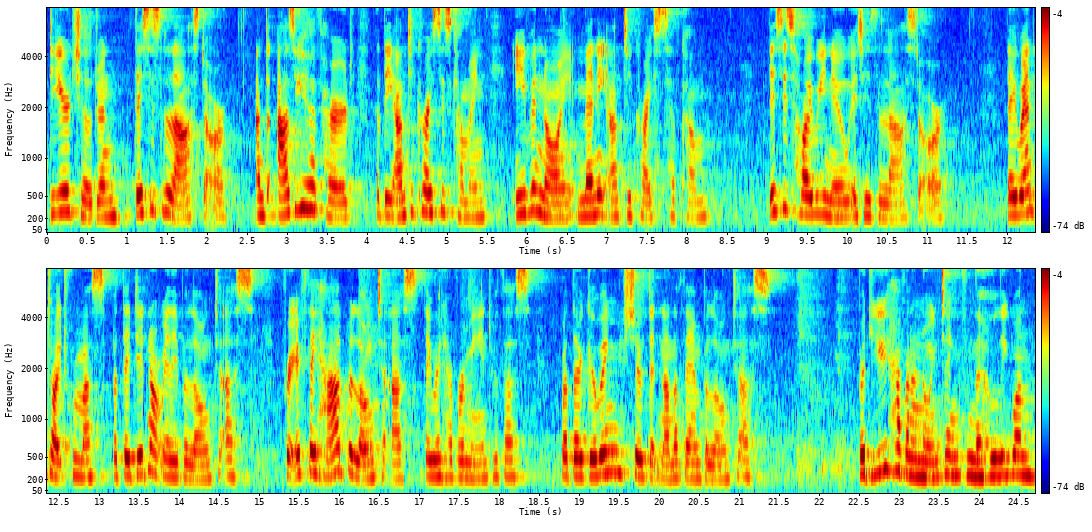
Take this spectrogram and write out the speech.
Dear children, this is the last hour, and as you have heard that the Antichrist is coming, even now many Antichrists have come. This is how we know it is the last hour. They went out from us, but they did not really belong to us, for if they had belonged to us, they would have remained with us but their going showed that none of them belonged to us. But you have an anointing from the Holy One,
